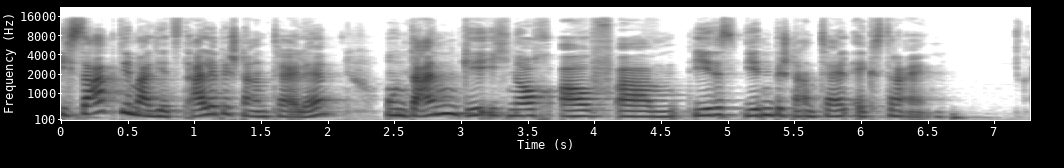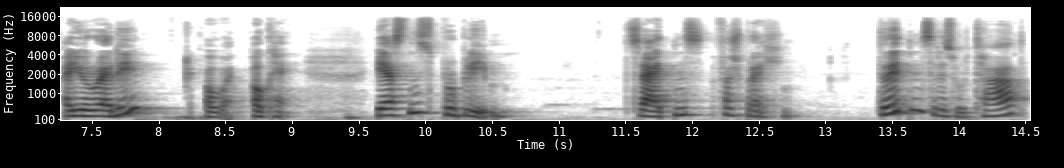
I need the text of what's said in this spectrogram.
Ich sage dir mal jetzt alle Bestandteile und dann gehe ich noch auf ähm, jedes, jeden Bestandteil extra ein. Are you ready? Oh, okay. Erstens Problem. Zweitens Versprechen. Drittens Resultat.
